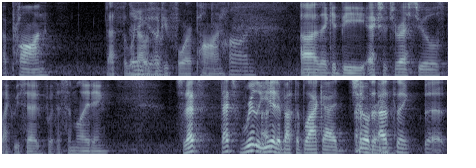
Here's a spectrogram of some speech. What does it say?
a pawn. That's the word I was go. looking for, a pawn. Han. Uh, they could be extraterrestrials, like we said, with assimilating. So that's that's really it about the black-eyed I, th- children. I think that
